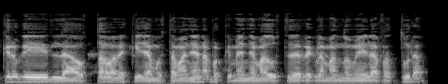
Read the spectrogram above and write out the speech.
creo que es la octava vez que llamo esta mañana porque me han llamado ustedes reclamándome la factura.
